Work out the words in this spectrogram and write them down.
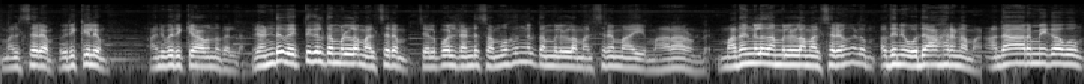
മത്സരം ഒരിക്കലും അനുവദിക്കാവുന്നതല്ല. രണ്ട് വ്യക്തികൾ തമ്മിലുള്ള മത്സരം ചിലപ്പോൾ രണ്ട് സമൂഹങ്ങൾ തമ്മിലുള്ള മത്സരമായി മാറാറുണ്ട്. മതങ്ങൾ തമ്മിലുള്ള മത്സരങ്ങളും അതിന് ഉദാഹരണമാണ്. അധാർമികവും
